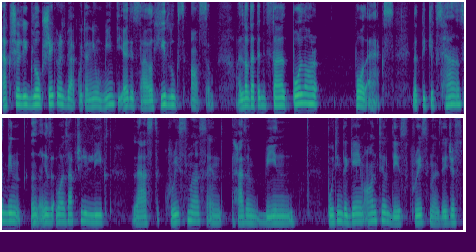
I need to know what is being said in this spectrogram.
actually globe shaker is back with a new minty edit style. He looks awesome. I love that edit style. Polar Pole Axe. That pickaxe has been uh, is, was actually leaked last Christmas and hasn't been put in the game until this Christmas. They just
